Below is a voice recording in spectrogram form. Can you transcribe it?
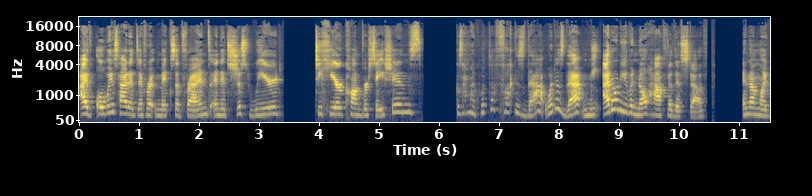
i've always had a different mix of friends and it's just weird to hear conversations because i'm like what the fuck is that what does that mean i don't even know half of this stuff and i'm like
